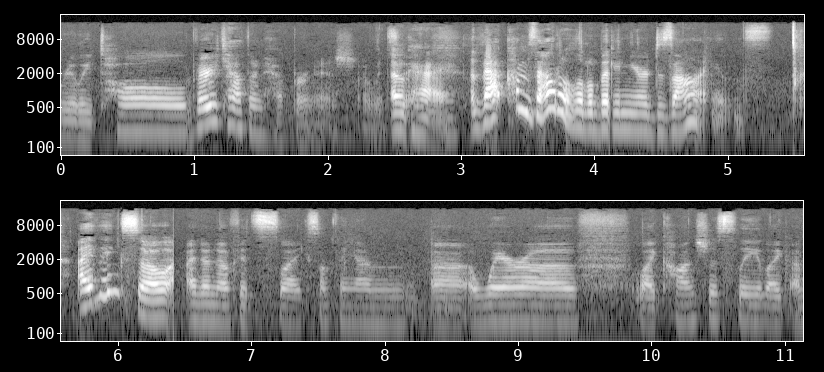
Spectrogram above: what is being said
really tall, very Catherine Hepburnish, I would say. Okay. That comes out a little bit in your designs. I think so. I don't know if it's like something I'm uh, aware of, like consciously, like I'm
